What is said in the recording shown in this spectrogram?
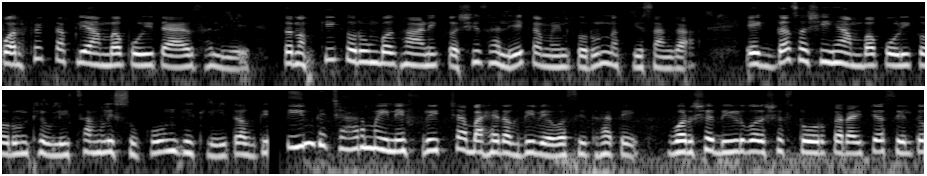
परफेक्ट आपली आंबापोळी तयार झाली आहे. तर नक्की करून बघा आणि कशी झाली आहे कमेंट करून नक्की सांगा. एकदाच अशी ही आंबापोळी करून ठेवली चांगली सुकवून घेतली तर अगदी तीन ते चार महिने फ्रीजच्या बाहेर अगदी व्यवस्थित राहते. वर्ष दीड वर्ष स्टोअर करायचे असेल तर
